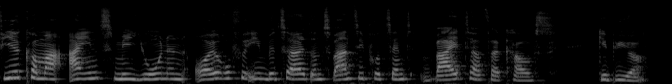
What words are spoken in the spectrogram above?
4,1 Millionen Euro für ihn bezahlt und 20% Weiterverkaufsgebühr.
